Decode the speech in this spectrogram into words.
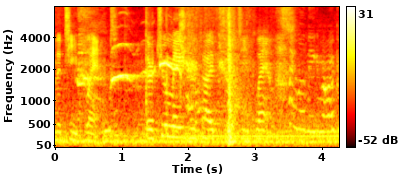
the tea plant. There are two major types of tea plants. I love eggnog.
